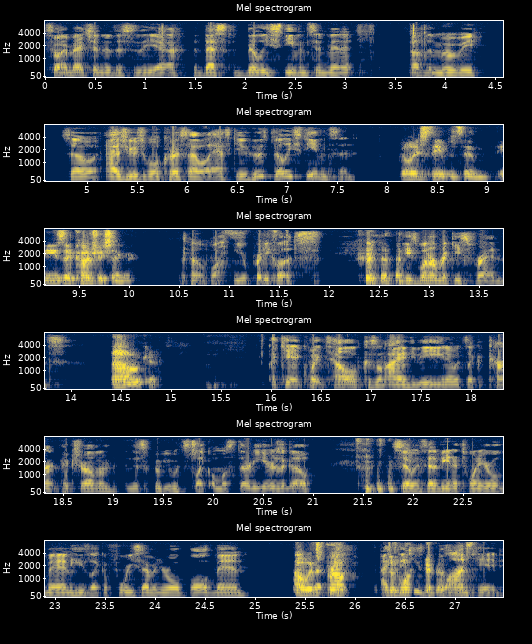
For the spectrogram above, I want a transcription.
So I mentioned that this is the uh, the best Billy Stevenson minute of the movie. So as usual, Chris, I will ask you, who's Billy Stevenson? Billy Stevenson. He's a country singer. Oh, well, you're pretty close. He's one of Ricky's friends. Oh, okay. I can't quite tell because on IMDb, you know, it's like a current picture of him, and this movie was like almost 30 years ago. so instead of being a 20 year old man, he's like a 47 year old bald man. Oh, it's probably. I The think he's the blonde- blonde kid.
